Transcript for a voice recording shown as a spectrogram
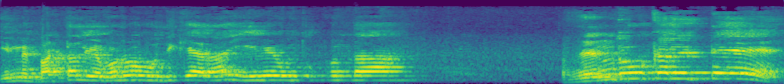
ఈమె బట్టలు ఎవరో ఉతికారా? ఈమె ఉతుక్కుందా? రెండూ కరెక్టే.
